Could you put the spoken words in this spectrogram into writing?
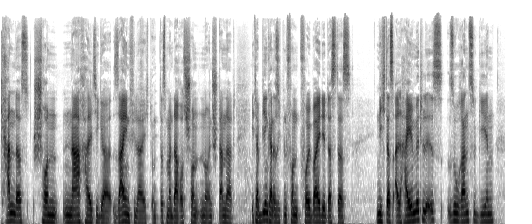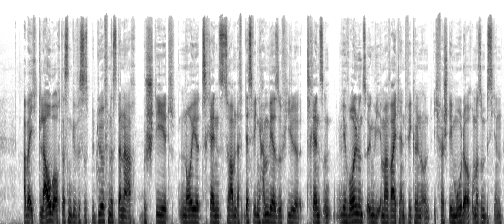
kann das schon nachhaltiger sein vielleicht und dass man daraus schon einen neuen Standard etablieren kann. Also ich bin von, voll bei dir, dass das nicht das Allheilmittel ist, so ranzugehen, aber ich glaube auch, dass ein gewisses Bedürfnis danach besteht, neue Trends zu haben. Deswegen haben wir ja so viele Trends und wir wollen uns irgendwie immer weiterentwickeln und ich verstehe Mode auch immer so ein bisschen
